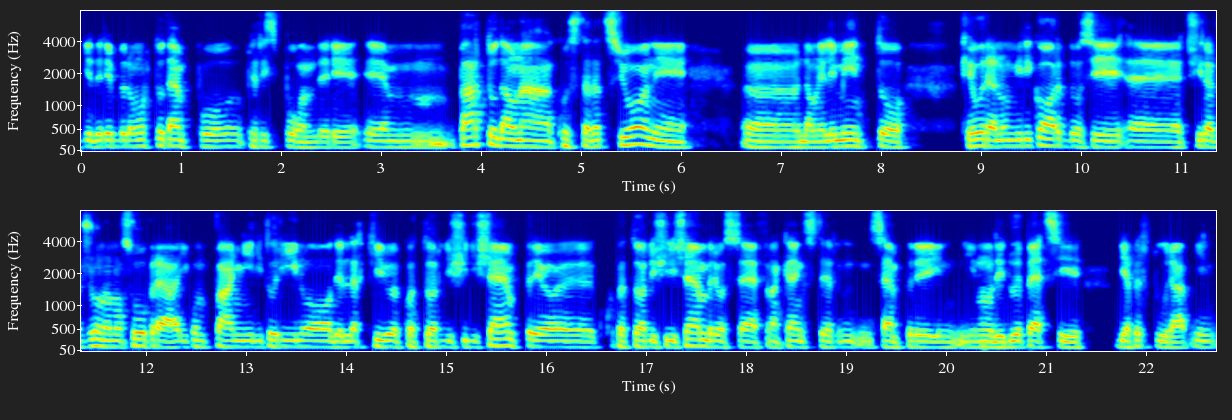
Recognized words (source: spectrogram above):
chiederebbero molto tempo per rispondere. Ehm, parto da una constatazione, eh, da un elemento che ora non mi ricordo se eh, ci ragionano sopra i compagni di Torino dell'archivio del 14 dicembre, eh, 14 dicembre o se è Frank Engster sempre in, in uno dei due pezzi di apertura. Mi,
